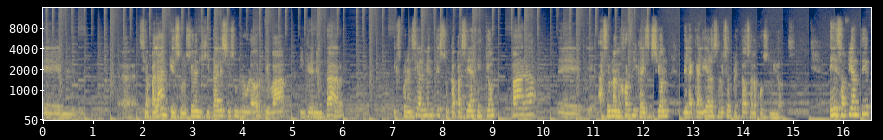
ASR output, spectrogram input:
em, eh, se apalanque en soluciones digitales, es un regulador que va a incrementar exponencialmente su capacidad de gestión para eh, hacer una mejor fiscalización de la calidad de los servicios prestados a los consumidores. Es desafiante,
